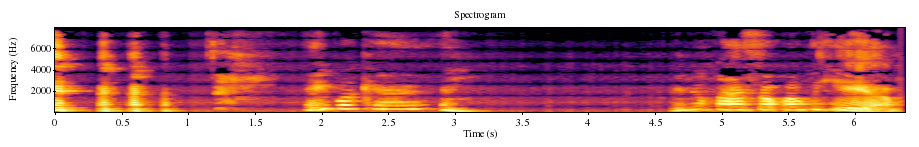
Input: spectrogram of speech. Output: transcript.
hey, Booker. Bring your find self over here.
